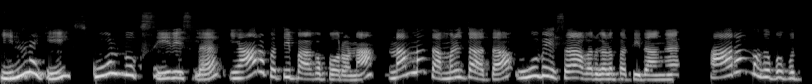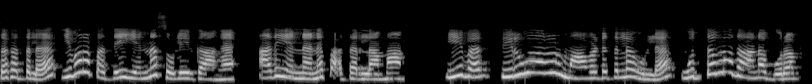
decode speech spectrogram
இன்னைக்கு ஸ்கூல் புக் சீரீஸ்ல யாரை பத்தி பார்க்க போறோம்னா நம்ம தமிழ் தாத்தா ஊவேசா அவர்களை பத்தி தாங்க. ஆறாம் வகுப்பு புத்தகத்துல இவரை பத்தி என்ன சொல்லியிருக்காங்க? அது என்னன்னு பார்த்தரலாமா இவர் திருவாரூர் மாவட்டத்துல உள்ள உத்தமதானபுரம்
